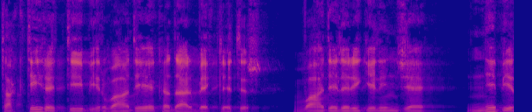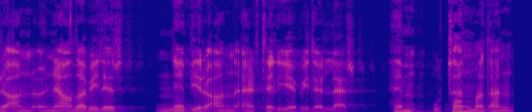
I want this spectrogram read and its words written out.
takdir ettiği bir vadeye kadar bekletir. Vadeleri gelince ne bir an öne alabilir ne bir an erteleyebilirler. Hem utanmadan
